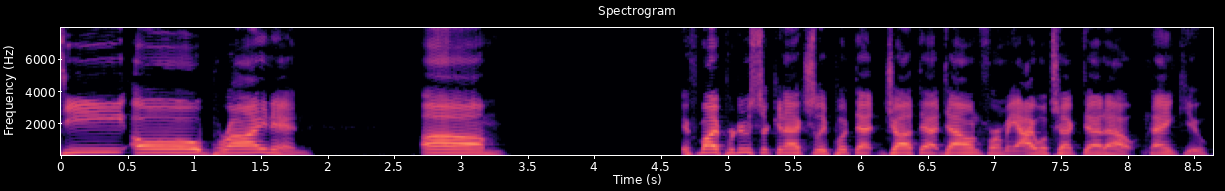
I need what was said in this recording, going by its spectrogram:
D O'Brien. Um, if my producer can actually put that, jot that down for me, I will check that out. Thank you.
